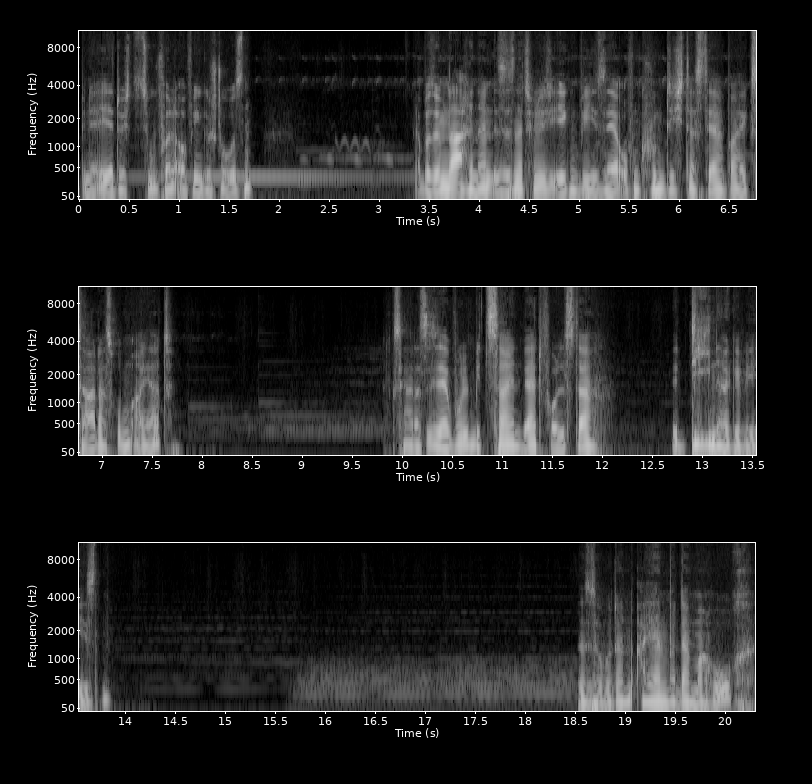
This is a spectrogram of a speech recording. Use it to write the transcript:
Bin ja eher durch Zufall auf ihn gestoßen. Aber so im Nachhinein ist es natürlich irgendwie sehr offenkundig, dass der bei Xardas rumeiert. Xardas ist ja wohl mit sein wertvollster Diener gewesen. So, dann eiern wir da mal hoch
